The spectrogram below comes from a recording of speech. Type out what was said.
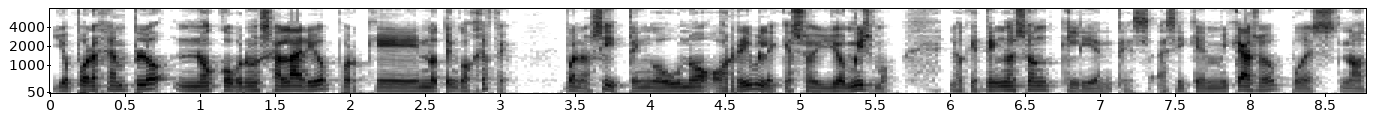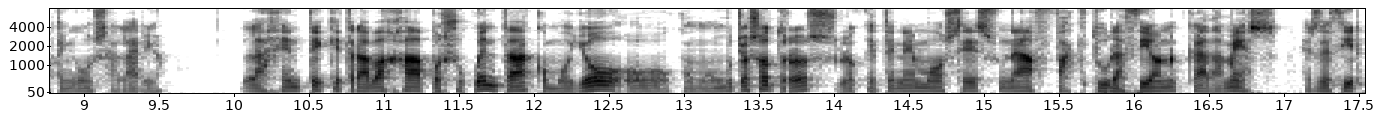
Yo, por ejemplo, no cobro un salario porque no tengo jefe. Bueno, sí, tengo uno horrible, que soy yo mismo. Lo que tengo son clientes, así que en mi caso, pues no tengo un salario. La gente que trabaja por su cuenta, como yo o como muchos otros, lo que tenemos es una facturación cada mes, es decir,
